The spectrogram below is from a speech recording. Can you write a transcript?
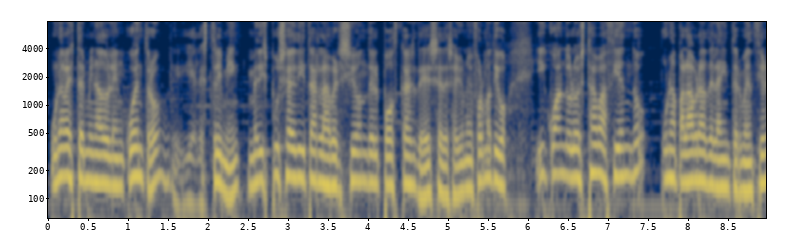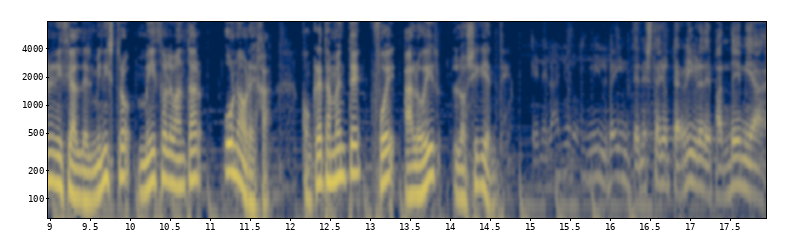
Una vez terminado el encuentro y el streaming, me dispuse a editar la versión del podcast de ese desayuno informativo y cuando lo estaba haciendo, una palabra de la intervención inicial del ministro me hizo levantar una oreja. Concretamente fue al oír lo siguiente. En el año 2020, en este año terrible de pandemia,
